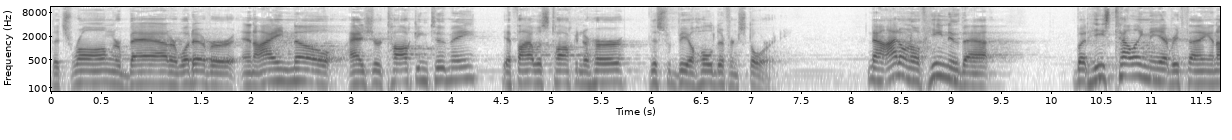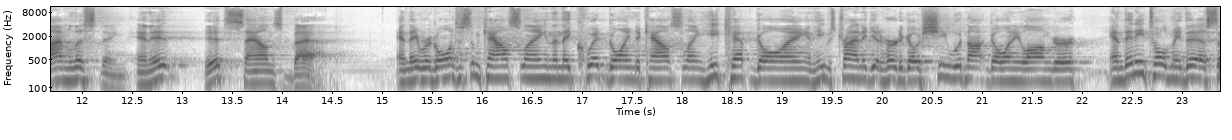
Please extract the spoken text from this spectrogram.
that's wrong or bad or whatever, and I know as you're talking to me, if I was talking to her, this would be a whole different story. Now, I don't know if he knew that, but he's telling me everything and I'm listening, and it, it sounds bad. And they were going to some counseling, and then they quit going to counseling. He kept going, and he was trying to get her to go. She would not go any longer. And then he told me this.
